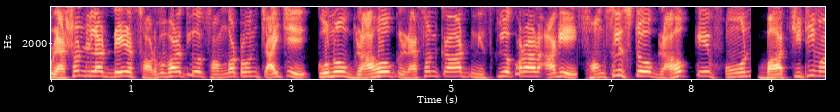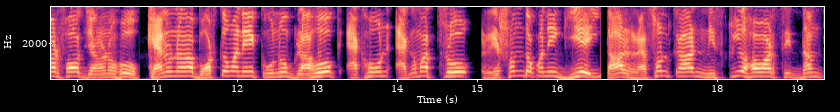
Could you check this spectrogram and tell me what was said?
রেশন ডিলারদের সর্বভারতীয় সংগঠন চাইছে কোনো গ্রাহক রেশন কার্ড নিষ্ক্রিয় করার আগে সংশ্লিষ্ট গ্রাহককে ফোন বা চিঠি মারফত জানানো হোক। কেননা বর্তমানে কোনো গ্রাহক এখন একমাত্র রেশন দোকানে গিয়েই তার রেশন কার্ড নিষ্ক্রিয় হওয়ার সিদ্ধান্ত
